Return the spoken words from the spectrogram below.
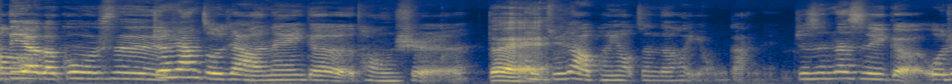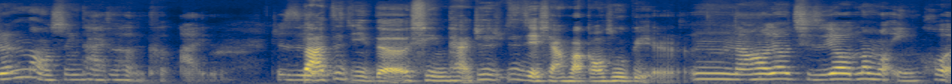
是第二个故事。就像主角的那一个同学，哎、对，主角的朋友真的很勇敢欸就是那是一个，我觉得那种心态是很可爱的，就是把自己的心态，就是自己的想法告诉别人。嗯，然后又其实又那么隐晦，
